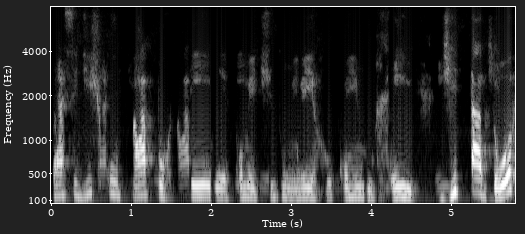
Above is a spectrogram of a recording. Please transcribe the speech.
para se desculpar por ter cometido um erro como um rei ditador,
